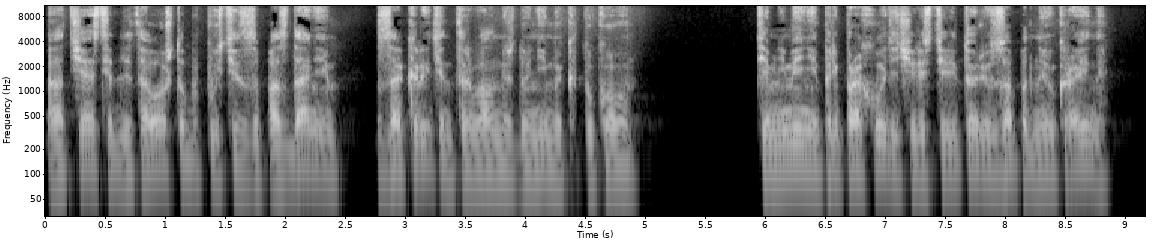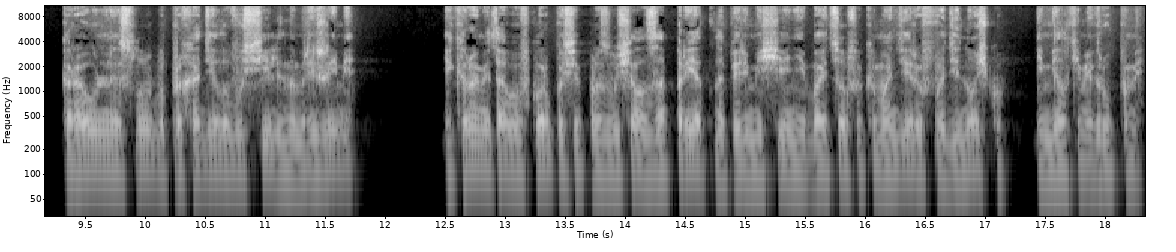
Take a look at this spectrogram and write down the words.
а отчасти для того, чтобы, пусть и с запозданием, закрыть интервал между ним и Катуковым. Тем не менее, при проходе через территорию Западной Украины караульная служба проходила в усиленном режиме, и кроме того в корпусе прозвучал запрет на перемещение бойцов и командиров в одиночку и мелкими группами.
